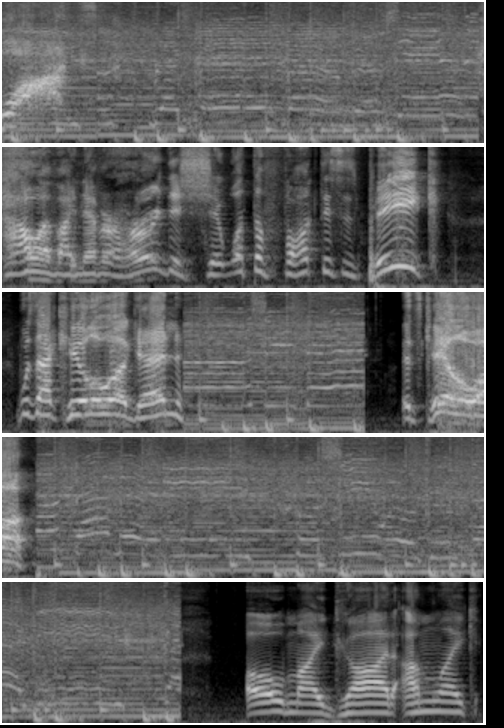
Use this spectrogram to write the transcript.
What? How have I never heard this shit? What the fuck? This is peak! Was that Killua again? It's Killua! Oh my god, I'm like,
